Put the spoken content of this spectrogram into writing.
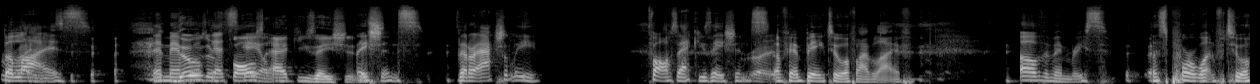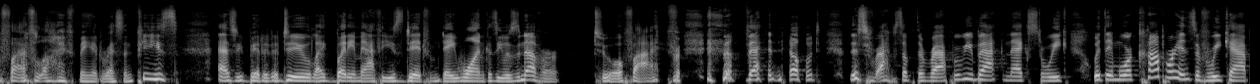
The right. lies. That man Those are false accusations. That are actually false accusations right. of him being 205 live of the memories. Let's pour one for 205 Live. May it rest in peace as we bid it adieu, like Buddy Matthews did from day one, because he was never 205. And on that note, this wraps up the wrap. We'll be back next week with a more comprehensive recap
